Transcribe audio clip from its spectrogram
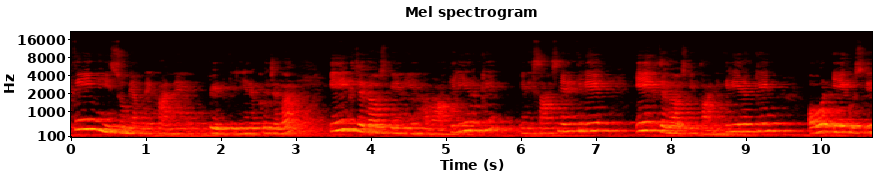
तीन हिस्सों में अपने खाने पेट के लिए रखो जगह। एक जगह उसके लिए हवा के लिए रखें, यानी सांस लेने के लिए। एक जगह उसके पानी के लिए रखें और एक उसके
